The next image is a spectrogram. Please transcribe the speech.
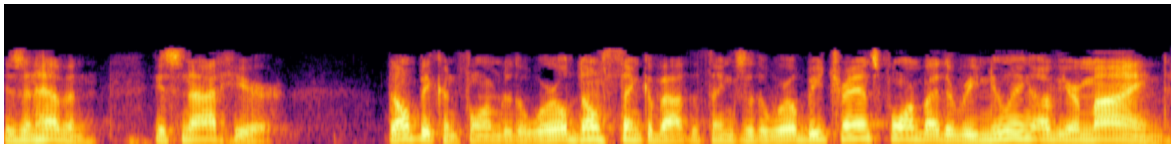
is in heaven. It's not here. Don't be conformed to the world. Don't think about the things of the world. Be transformed by the renewing of your mind.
